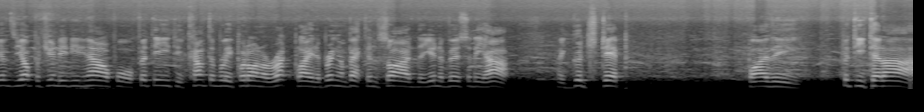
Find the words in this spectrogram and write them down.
gives the opportunity now for 50 to comfortably put on a ruck play to bring him back inside the university half a good step by the Whiti Te Rā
